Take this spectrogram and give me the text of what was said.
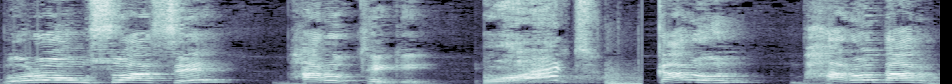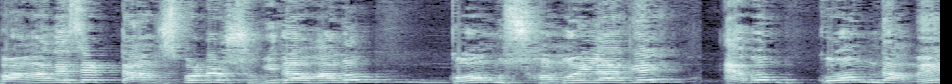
বড় অংশ আসে ভারত থেকে। কারণ ভারত আর বাংলাদেশের ট্রান্সপোর্টের সুবিধা ভালো কম সময় লাগে এবং কম দামে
